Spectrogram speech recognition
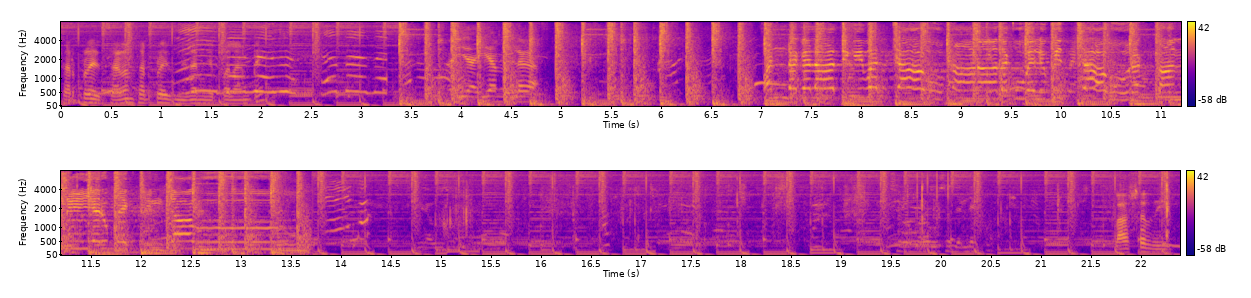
సర్ప్రైజ్ సడన్ సర్ప్రైజ్ నిజంగా చెప్పాలంటే. అయ్యా అయ్యా మెల్లగా. పండగలా దిగి వచ్చావు ప్రాణాలకు వెలుగిచ్చావు రక్తాన్ని ఎరుపెక్కించావు. ప్లాస్టర్ది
